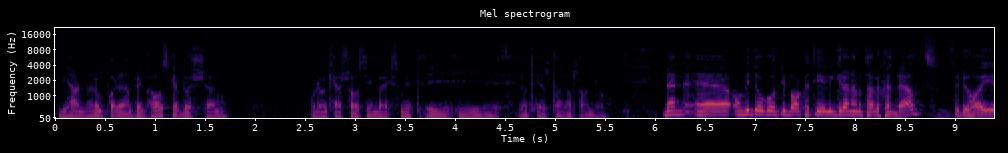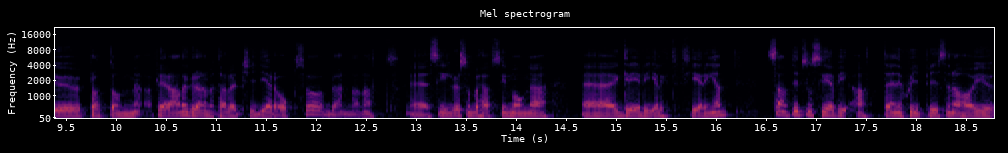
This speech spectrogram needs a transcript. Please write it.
vi handlar dem på den amerikanska börsen och de kanske har sin verksamhet i, i något helt annat land. Då. Men eh, om vi då går tillbaka till gröna metaller generellt. För du har ju pratat om flera andra gröna metaller tidigare också. Bland annat eh, silver som behövs i många eh, grejer i elektrifieringen. Samtidigt så ser vi att energipriserna har ju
